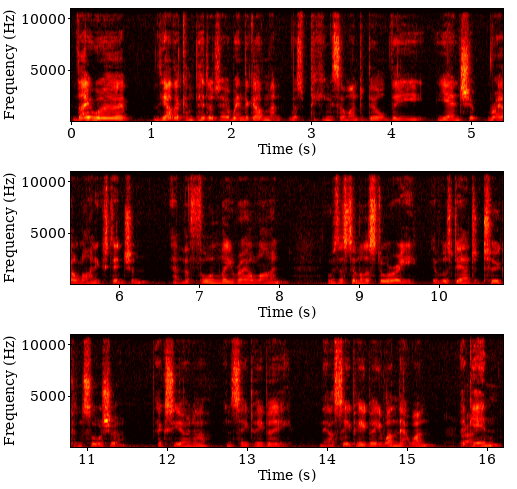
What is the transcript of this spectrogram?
they were the other competitor when the government was picking someone to build the Yanchep rail line extension and the Thornlie rail line. It was a similar story. It was down to two consortia, Acciona and CPB. Now CPB won that one Right. again,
